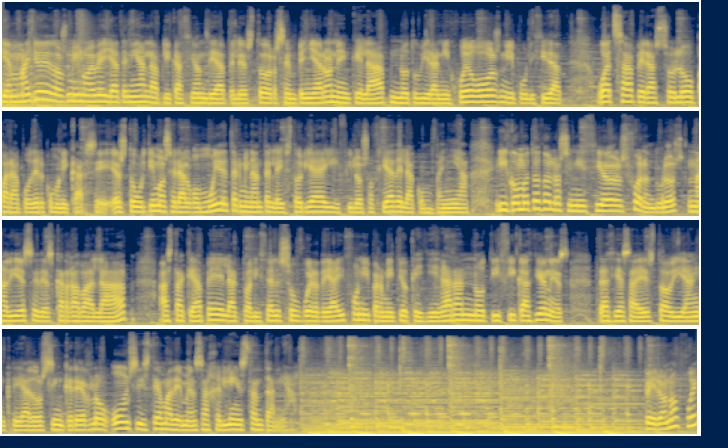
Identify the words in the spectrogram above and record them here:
Y en mayo de 2009 ya tenían la aplicación de Apple Store. Se empeñaron en que la app no tuviera ni juegos ni publicidad. WhatsApp era solo para poder comunicarse. Esto último será algo muy determinante en la historia y filosofía de la compañía. Y como todos los inicios fueron duros, nadie se descargaba la app hasta que Apple actualizó el software de iPhone y permitió que llegaran notificaciones. Gracias a esto habían creado sin quererlo un sistema de mensajería instantánea. Pero no fue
